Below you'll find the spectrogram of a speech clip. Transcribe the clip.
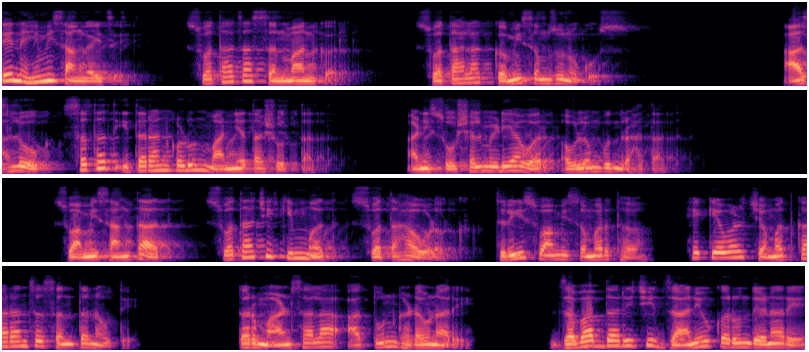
ते नेहमी सांगायचे स्वतःचा सन्मान कर स्वतःला कमी समजू नकोस. आज लोक सतत इतरांकडून मान्यता शोधतात आणि सोशल मीडियावर अवलंबून राहतात. स्वामी सांगतात स्वतःची किंमत स्वतः ओळख. श्री स्वामी समर्थ हे केवळ चमत्कारांचं संत नव्हते. तर माणसाला आतून घडवणारे जबाबदारीची जाणीव करून देणारे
